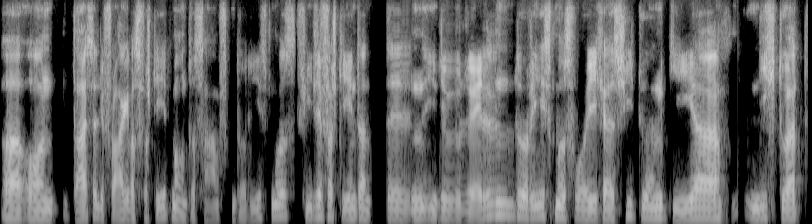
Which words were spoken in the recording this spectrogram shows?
Äh, und da ist ja die Frage, was versteht man unter sanften Tourismus? Viele verstehen dann den individuellen Tourismus, wo ich als Skitourengeher nicht dort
